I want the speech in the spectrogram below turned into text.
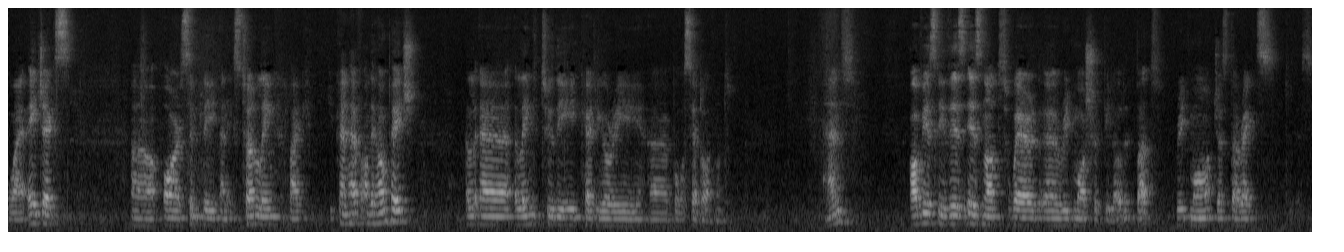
via Ajax uh, or simply an external link like you can have on the homepage a, uh, a link to the category uh, Borussia Dortmund. And obviously this is not where uh, read more should be loaded, but read more just directs to this.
